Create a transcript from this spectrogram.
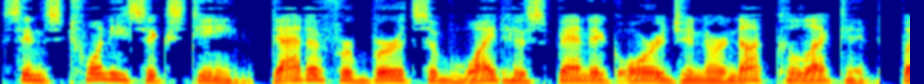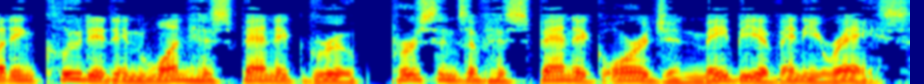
Since 2016, data for births of white Hispanic origin are not collected, but included in one Hispanic group. Persons of Hispanic origin may be of any race.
